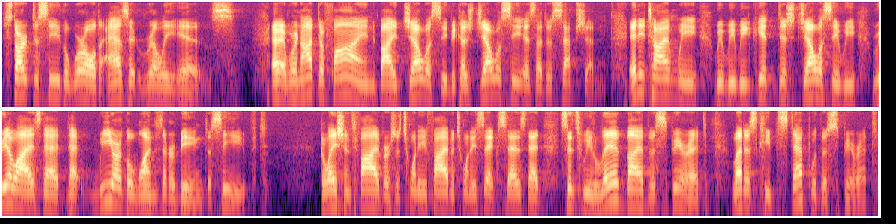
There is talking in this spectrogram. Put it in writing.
start to see the world as it really is. And we're not defined by jealousy because jealousy is a deception. Anytime we, we, we, we get this jealousy, we realize that, that we are the ones that are being deceived. Galatians 5, verses 25 and 26 says that since we live by the Spirit, let us keep step with the Spirit.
